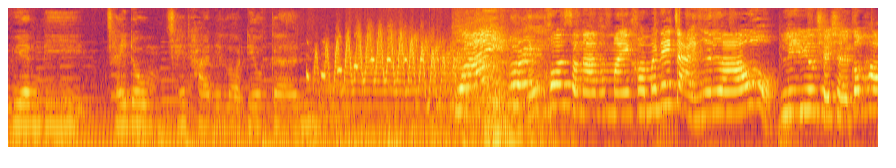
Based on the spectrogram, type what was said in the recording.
เวียนดี ใช้ดม ใช้ทานในหลอดเดียวกัน ไว้โฆษณาทำไมเขาไม่ได้จ่ายเงินเรา รีวิวเฉยๆก็พอ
